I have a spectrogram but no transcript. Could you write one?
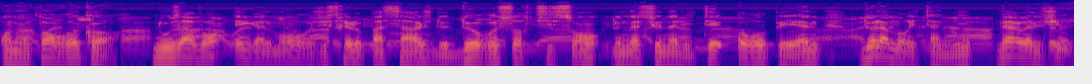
en un temps record. Nous avons également enregistré le passage de deux ressortissants de nationalité européenne de la Mauritanie vers l'Algérie.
